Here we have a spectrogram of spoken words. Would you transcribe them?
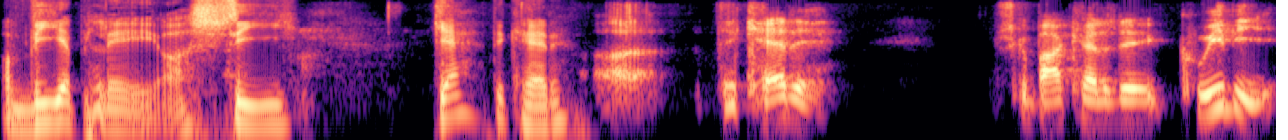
og Viaplay og Sea? Ja, det kan det. Og det kan det. Du skal bare kalde det Quibi.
